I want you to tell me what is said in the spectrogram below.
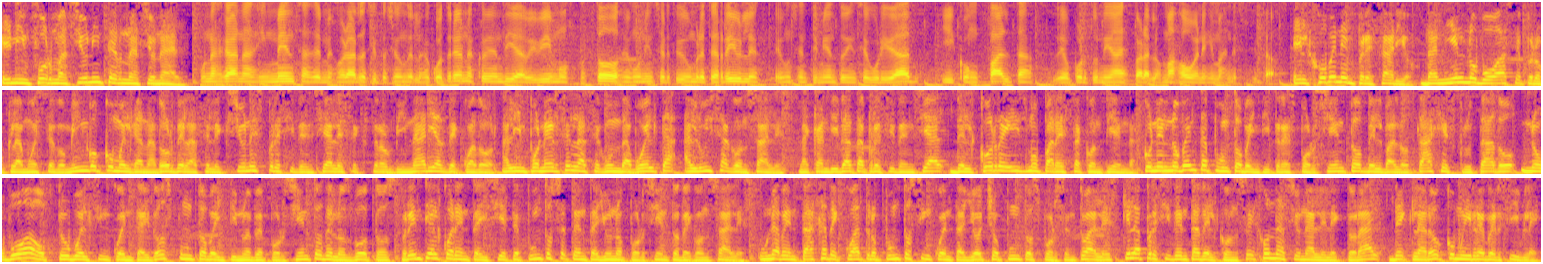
En información internacional. Unas ganas inmensas de mejorar la situación de los ecuatorianos que hoy en día vivimos pues, todos en una incertidumbre terrible, en un sentimiento de inseguridad y con falta de oportunidades para los más jóvenes y más necesitados. El joven empresario Daniel Novoa se proclamó este domingo como el ganador de las elecciones presidenciales extraordinarias de Ecuador, al imponerse en la segunda vuelta a Luisa González, la candidata presidencial del correísmo para esta contienda. Con el 90.23% del balotaje escrutado, Novoa obtuvo el 52.29% de los votos frente al 47.71% de González, una ventaja de 4.58 puntos porcentuales que la presidenta del Consejo Nacional Electoral declaró como irreversible.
